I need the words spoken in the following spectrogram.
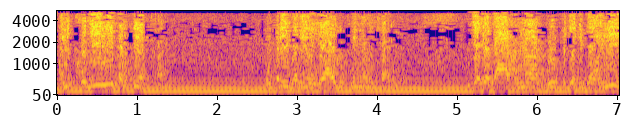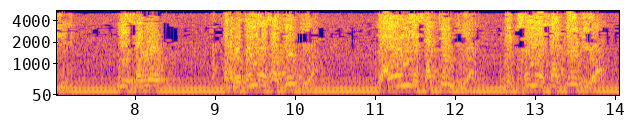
मन खुद ही नहीं है खाने ऊपरी भरी हो जाओ जितनी मन चाहिए। जगत आत्मा भूत जग जानी, ये सब पर्वतों ने ऐसा क्यों किया? गायों ने ऐसा क्यों किया? वृक्षों ने ऐसा क्यों किया?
